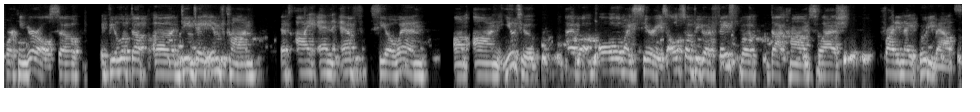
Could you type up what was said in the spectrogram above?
twerking girls. So if you looked up uh, DJ Infcon, that's I N F C O N. Um, on YouTube, I have uh, all my series. Also, if you go to facebook.com slash Friday Night Booty Bounce,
